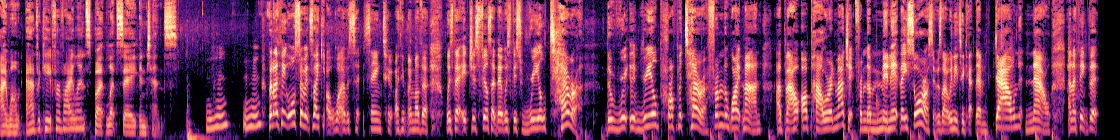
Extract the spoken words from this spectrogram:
I won't advocate for violence, but let's say intense. Mm-hmm. Mm-hmm. But I think also it's like uh, what I was saying to I think my mother was that it just feels like there was this real terror the re- real proper terror from the white man about our power and magic from the minute they saw us. It was like, we need to get them down now. And I think that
